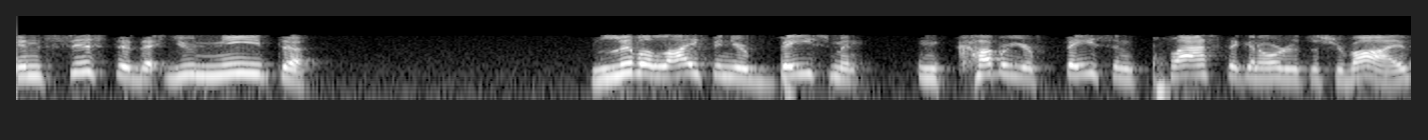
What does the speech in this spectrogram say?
insisted that you need to live a life in your basement and cover your face in plastic in order to survive,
